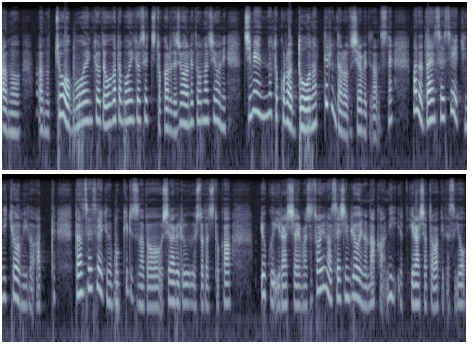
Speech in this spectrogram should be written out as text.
あの、あの、超望遠鏡で大型望遠鏡設置とかあるでしょあれと同じように、地面のところはどうなってるんだろうと調べてたんですね。まだ男性性器に興味があって、男性性器の勃起率などを調べる人たちとか、よくいらっしゃいました。そういうのは精神病院の中にいらっしゃったわけですよ。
